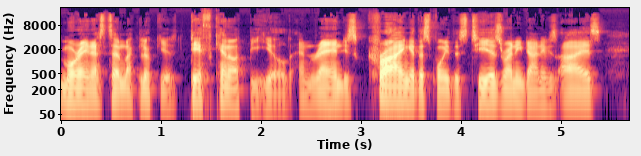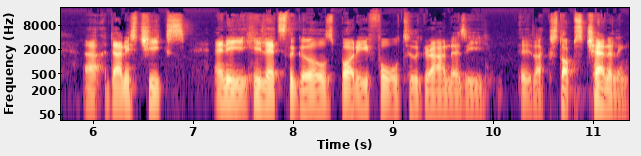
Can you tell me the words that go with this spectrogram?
Moiraine has to tell him like, look, your death cannot be healed. And Rand is crying at this point. There's tears running down his eyes, uh, down his cheeks, and he he lets the girl's body fall to the ground as he, he like stops channeling.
